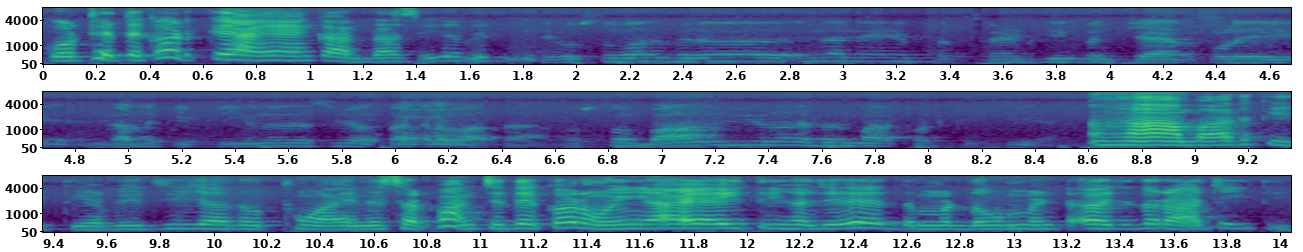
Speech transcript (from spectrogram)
ਕੋਠੇ ਤੇ ਕੱਢ ਕੇ ਆਏ ਐ ਕਰਦਾ ਸੀਗਾ ਵੀਰ ਜੀ। ਤੇ ਉਸ ਤੋਂ ਬਾਅਦ ਫਿਰ ਇਹਨਾਂ ਨੇ ਪ- ਪਿੰਡ ਦੀ ਪੰਚਾਇਤ ਕੋਲੇ ਗੱਲ ਕੀਤੀ ਉਹਨਾਂ ਨੇ ਸਮਝੌਤਾ ਕਰਵਾਤਾ। ਉਸ ਤੋਂ ਬਾਅਦ ਵੀ ਉਹਨਾਂ ਨੇ ਫਿਰ ਮਾਰਕੁੱਟ ਕੀਤੀ ਆ। ਹਾਂ ਬਾਤ ਕੀਤੀ ਆ ਵੀਰ ਜੀ ਜਦ ਉੱਥੋਂ ਆਏ ਨੇ ਸਰਪੰਚ ਦੇ ਘਰੋਂ ਹੀ ਆਇਆ ਹੀ ਤੀ ਹਜੇ 2 ਮਿੰਟ ਅਜੇ ਤਾਂ ਰਾਹ ਚ ਹੀ ਤੀ।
